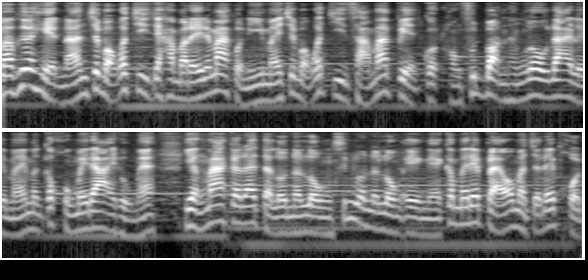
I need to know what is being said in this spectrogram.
มาเพื่อเหตุนั้นจะบอกว่าจีนจะทำอะไรได้มากกว่านี้ไหมจะบอกว่าจีนสามารถเปลี่ยนกฎของฟุตบอลทั้งโลกได้เลยไหมมันก็คงไม่ได้ถูกไหมอย่างมากก็ได้แต่รณรงค์ซึ่งรณรงค์เองเนี่ยก็ไม่ได้แปลว่ามันจะได้ผล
